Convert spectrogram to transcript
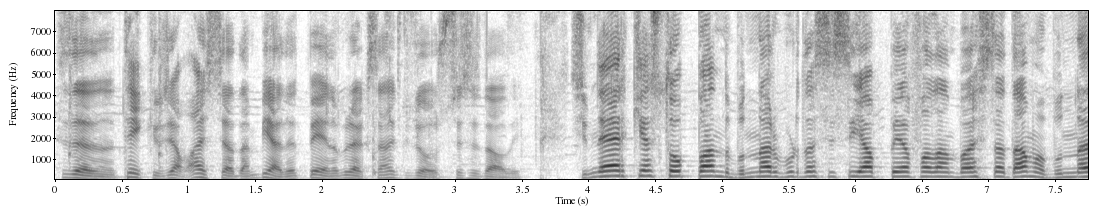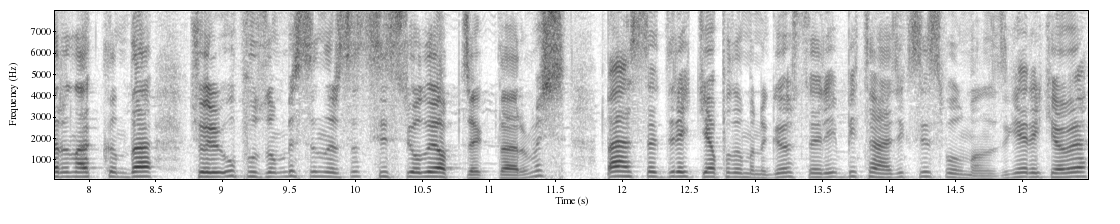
sizlerden de tek ricam aşağıdan bir adet beğeni bıraksanız güzel olur. Sesi de alayım. Şimdi herkes toplandı. Bunlar burada sisi yapmaya falan başladı ama bunların hakkında şöyle upuzun bir sınırsız sis yolu yapacaklarmış. Ben size direkt yapılımını göstereyim. Bir tanecik sis bulmanız gerekiyor ve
